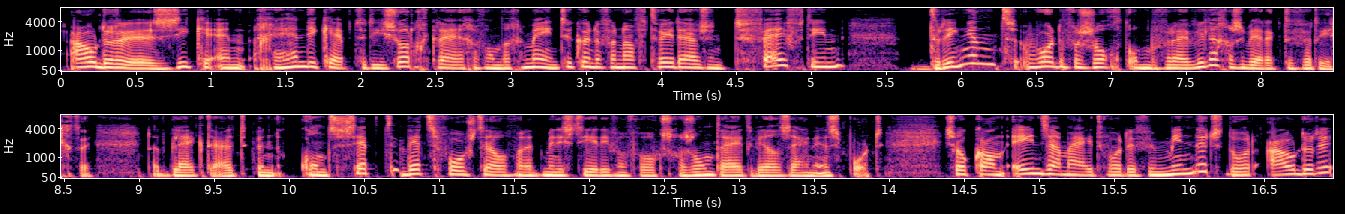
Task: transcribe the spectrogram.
Ouderen, zieken en gehandicapten die zorg krijgen van de gemeente... kunnen vanaf 2015 dringend worden verzocht om vrijwilligerswerk te verrichten. Dat blijkt uit een conceptwetsvoorstel van het ministerie van Volksgezondheid, Welzijn en Sport. Zo kan eenzaamheid worden verminderd door ouderen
